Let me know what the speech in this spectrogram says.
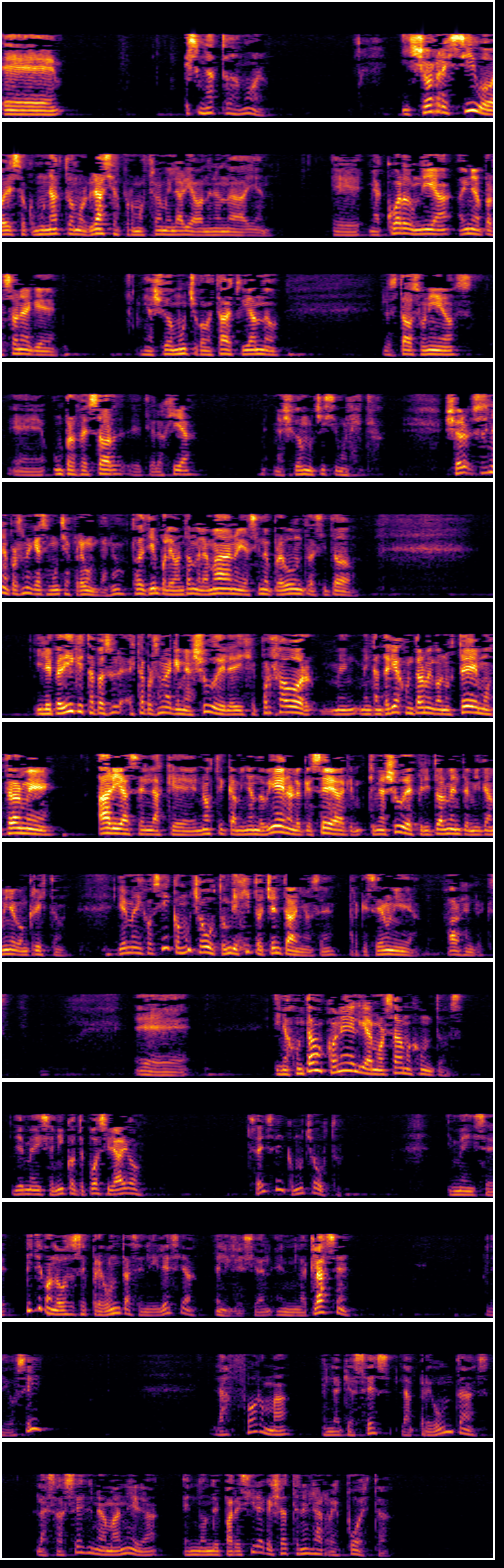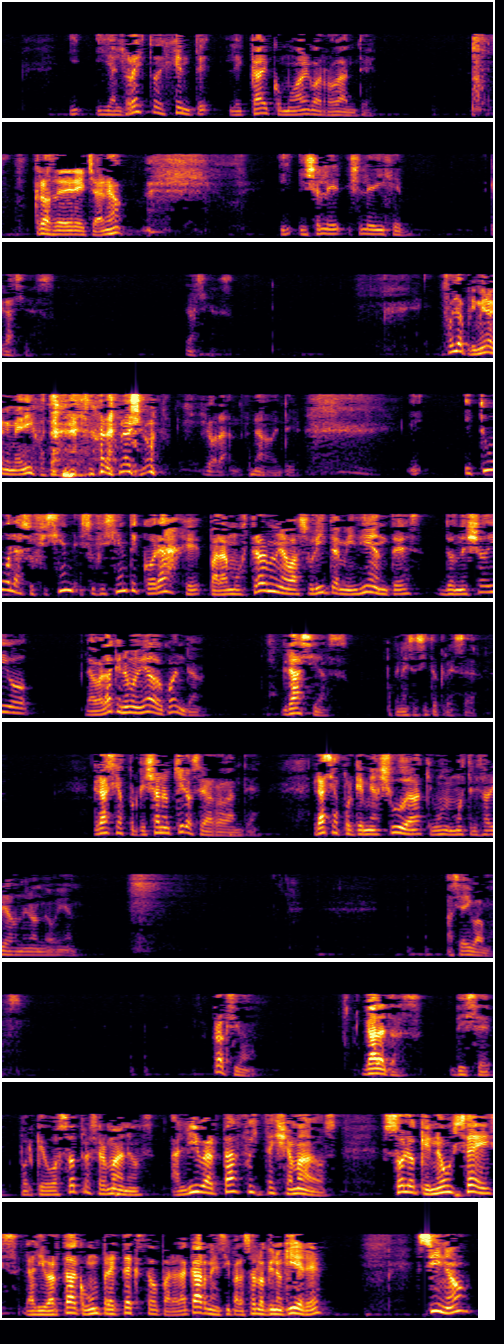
Eh, es un acto de amor. Y yo recibo eso como un acto de amor. Gracias por mostrarme el área donde no andaba bien. Eh, me acuerdo un día, hay una persona que me ayudó mucho cuando estaba estudiando en los Estados Unidos, eh, un profesor de teología, me ayudó muchísimo en esto. Yo, soy una persona que hace muchas preguntas, ¿no? Todo el tiempo levantando la mano y haciendo preguntas y todo. Y le pedí que esta persona, esta persona que me ayude, le dije, por favor, me, encantaría juntarme con usted, mostrarme áreas en las que no estoy caminando bien o lo que sea, que, me ayude espiritualmente en mi camino con Cristo. Y él me dijo, sí, con mucho gusto, un viejito, 80 años, ¿eh? para que se den una idea, Howard Hendricks. Eh, y nos juntamos con él y almorzábamos juntos. Y él me dice, Nico, ¿te puedo decir algo? Sí, sí, con mucho gusto. Y me dice, ¿viste cuando vos haces preguntas en la iglesia? ¿En la iglesia? ¿En, la clase? Le digo, sí. La forma en la que haces las preguntas, las haces de una manera en donde pareciera que ya tenés la respuesta. Y, al resto de gente le cae como algo arrogante. Cross de derecha, ¿no? Y, yo, le, yo le dije, gracias. Gracias. Fue lo primero que me dijo esta persona, ¿no? Yo llorando. No, mentira. Y, tuvo la suficiente, suficiente coraje para mostrarme una basurita en mis dientes donde yo digo, la verdad que no me había dado cuenta. Gracias, porque necesito crecer. Gracias porque ya no quiero ser arrogante. Gracias porque me ayuda que vos me muestres áreas donde no ando bien. Hacia ahí vamos. Próximo. Gálatas dice, porque vosotros hermanos a libertad fuisteis llamados, solo que no uséis la libertad como un pretexto para la carne, y para hacer lo que uno quiere, sino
